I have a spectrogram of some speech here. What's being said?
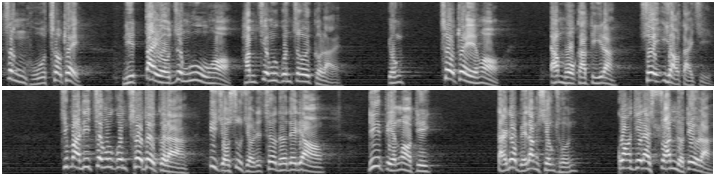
政府撤退，你带有任务吼，含政府军做过来，用撤退吼，也无家己啦，所以伊有代志。即摆你政府军撤退过来，一九四九年撤退得了，你边哦伫大陆袂当生存，赶紧来选就对啦。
